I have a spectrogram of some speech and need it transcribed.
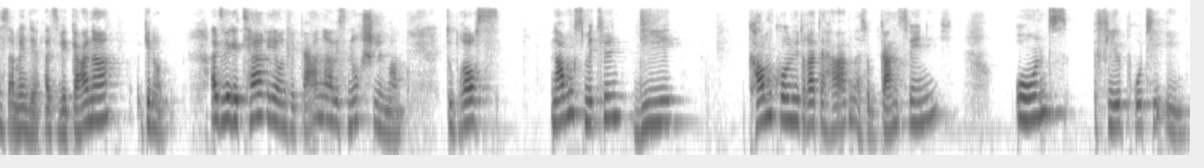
ist am Ende als Veganer genau. Als Vegetarier und Veganer ist noch schlimmer. Du brauchst Nahrungsmittel, die kaum Kohlenhydrate haben, also ganz wenig, und viel Protein.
